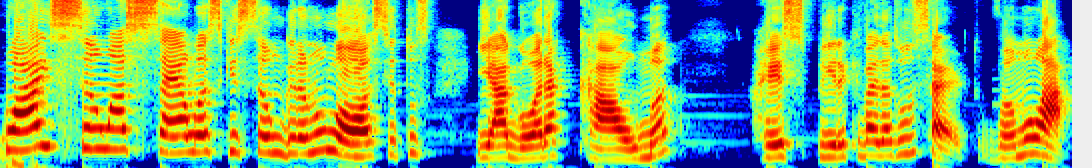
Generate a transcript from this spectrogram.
Quais são as células que são granulócitos? E agora calma, respira que vai dar tudo certo. Vamos lá.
